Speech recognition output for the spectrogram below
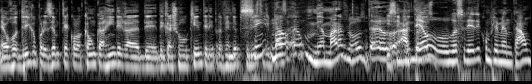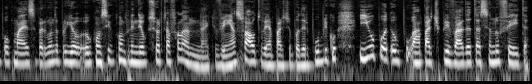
É, o Rodrigo, por exemplo, quer colocar um carrinho de, de, de cachorro quente ali para vender para turista que passa. É, um, é maravilhoso. Eu, até eu gostaria de complementar um pouco mais essa pergunta, porque eu, eu consigo compreender o que o senhor está falando, né? Que vem asfalto, vem a parte do poder público e o, o a parte privada está sendo feita.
